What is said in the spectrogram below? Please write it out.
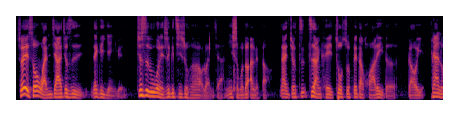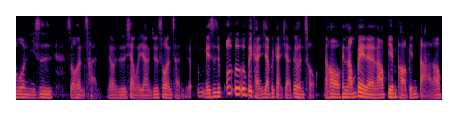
所以说，玩家就是那个演员，就是如果你是个技术很好的玩家，你什么都按得到，那你就自自然可以做出非常华丽的。表演。那如果你是手很残，然后就是像我一样，就是手很残，每次就哦哦哦被砍一下，被砍一下都很丑，然后很狼狈的，然后边跑边打，然后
